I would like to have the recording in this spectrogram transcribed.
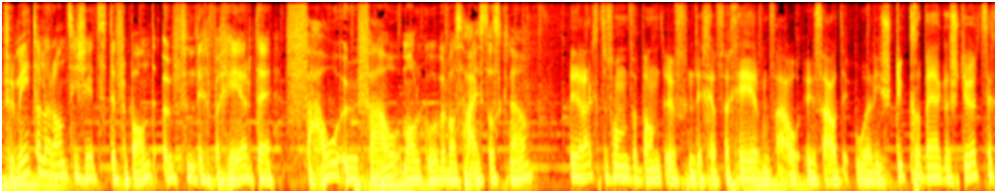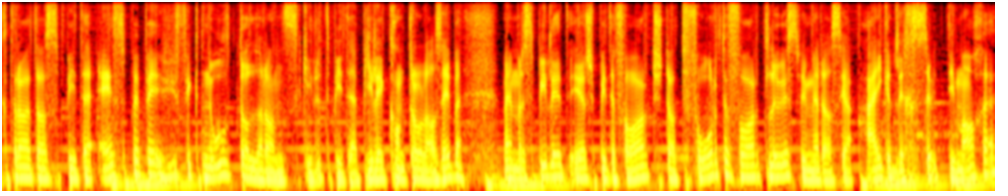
Für mehr Toleranz ist jetzt der Verband Öffentlicher Verkehr, der VÖV. Marco Huber, was heisst das genau? Direktor vom Verband Öffentlicher Verkehr, vom VÖV, der Uli Stückelberger, stört sich daran, dass bei der SBB häufig Nulltoleranz gilt bei der Billetkontrolle. Also eben, wenn man das Billett erst bei der Fahrt statt vor der Fahrt löst, wie man das ja eigentlich sollte machen.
